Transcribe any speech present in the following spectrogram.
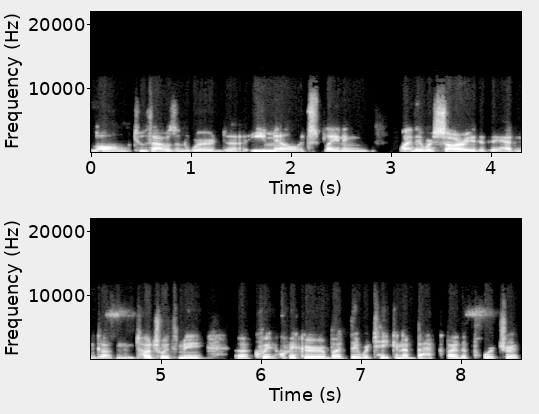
long two thousand word uh, email explaining why they were sorry that they hadn't gotten in touch with me uh, quick, quicker, but they were taken aback by the portrait.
